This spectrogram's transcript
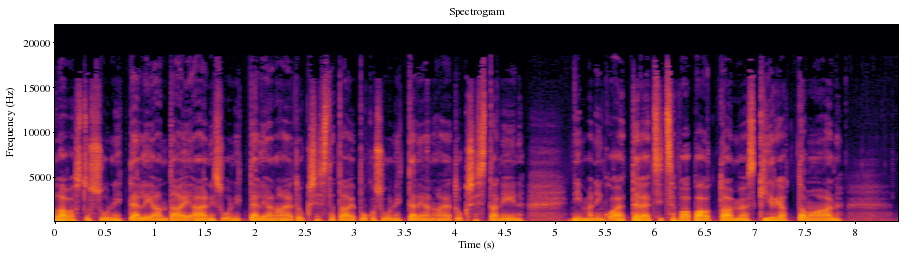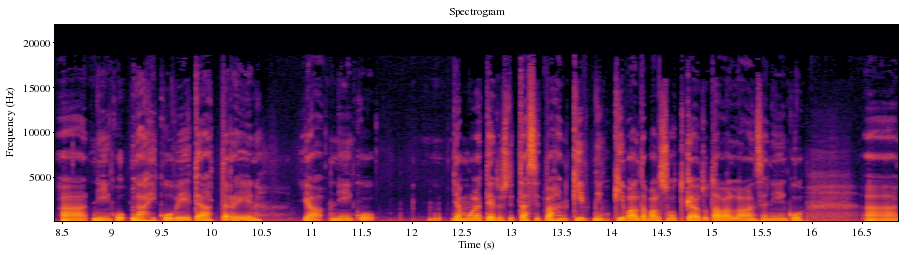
lavastussuunnittelijan tai äänisuunnittelijan ajatuksista tai pukusuunnittelijan ajatuksista, niin, niin mä niin kuin ajattelen, että sit se vapauttaa myös kirjoittamaan ää, niin kuin lähikuvia teatteriin. Ja, niin kuin, ja mulle tietysti tässä sit vähän ki, niin kuin kivalla tavalla sotkeutui tavallaan se niin kuin, ää,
